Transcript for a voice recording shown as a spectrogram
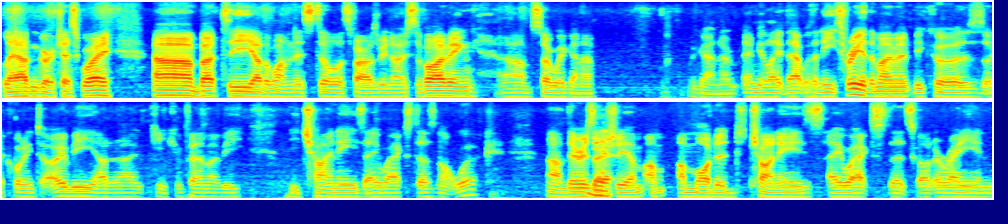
loud and grotesque way. Uh, but the other one is still, as far as we know, surviving. Um, so we're gonna we're going to emulate that with an E3 at the moment because, according to Obi, I don't know, can you confirm Obi, the Chinese AWACS does not work. Um, there is Yeah. actually a, a, a modded Chinese AWACS that's got Iranian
